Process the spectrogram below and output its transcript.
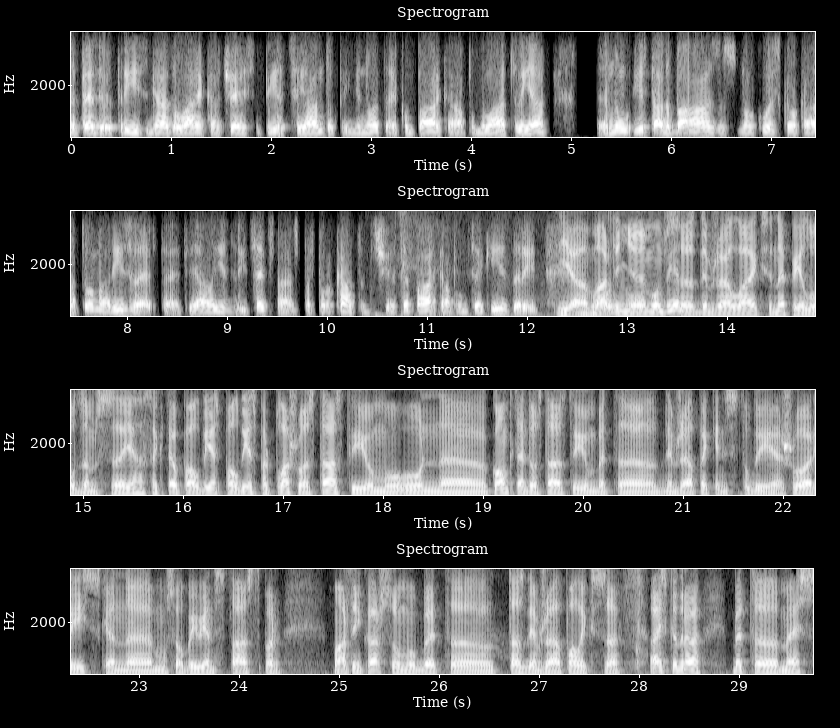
pēdējo trīs gadu laikā 45 antopinga noteikumu pārkāpumi Latvijā uh, nu, ir tāda bāze, no kuras kaut kā tomēr izvērtēt, jā, izdarīt secinājums par to, kā tad šie pārkāpumi tiek izdarīti. Jā, Mārtiņa, un, un, mums, vien... diemžēl, laiks ir nepielūdzams. Jāsaka tev paldies, paldies par plašo stāstījumu un uh, kompetento stāstījumu, bet, uh, diemžēl, Pekinas studijā šo arī izskan. Uh, mums vēl bija viens stāsts par Mārtiņu Karsumu, bet uh, tas, diemžēl, paliks uh, aizkadrā. Bet uh, mēs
